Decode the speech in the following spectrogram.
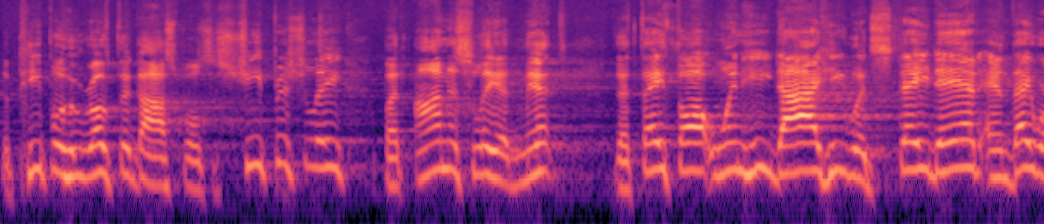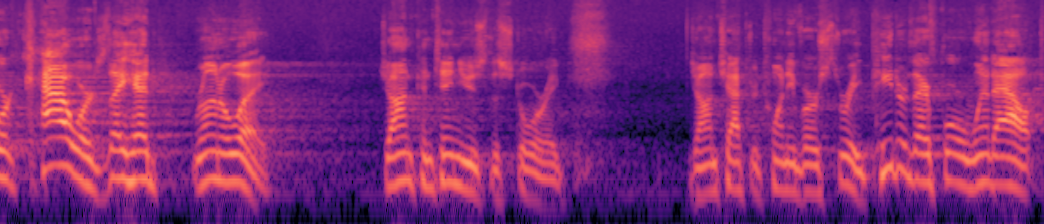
the people who wrote the Gospels, sheepishly but honestly admit that they thought when he died he would stay dead, and they were cowards. They had run away. John continues the story. John chapter 20, verse 3. Peter therefore went out,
